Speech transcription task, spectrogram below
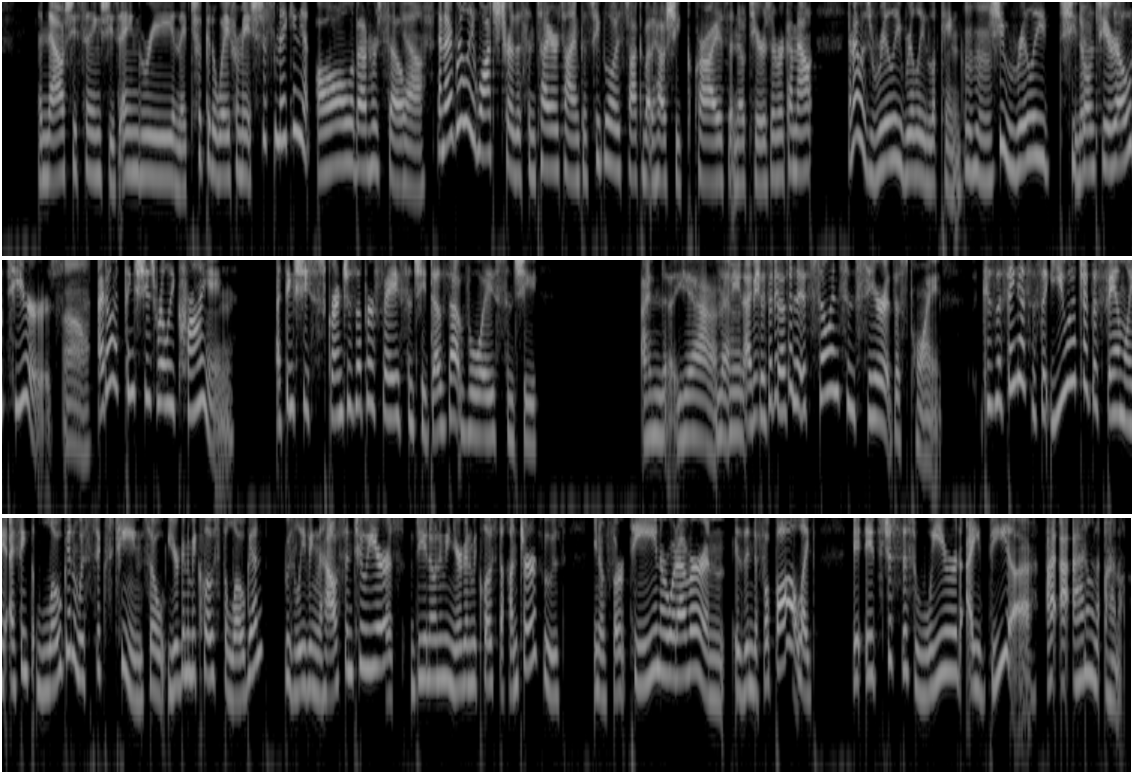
And now she's saying she's angry and they took it away from me. She's just making it all about herself. Yeah. And I really watched her this entire time because people always talk about how she cries but no tears ever come out. And I was really, really looking. Mm-hmm. She really, she No does tears? no tears. Oh. I don't think she's really crying. I think she scrunches up her face and she does that voice and she. I'm yeah. I mean, I, mean, just but it's doesn't. It's so insincere at this point. Because the thing is, is that you entered this family. I think Logan was 16, so you're going to be close to Logan, who's leaving the house in two years. Do you know what I mean? You're going to be close to Hunter, who's you know 13 or whatever, and is into football. Like, it, it's just this weird idea. I, I I don't I don't know.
